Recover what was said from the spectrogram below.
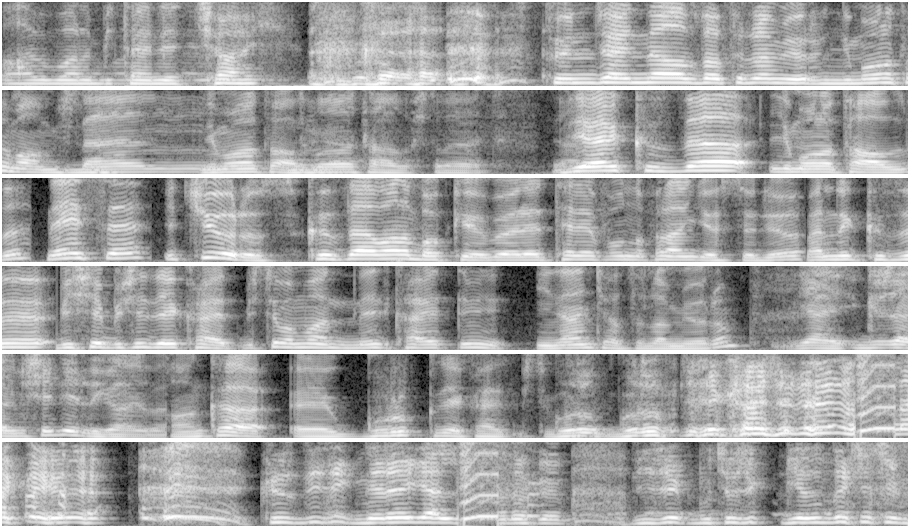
abi bana bir tane çay. Tuncay ne aldı hatırlamıyorum. Limonata mı almıştı? Ben Limonata aldım. Limonata almıştım evet. Yani Diğer kız da limonata aldı. Neyse içiyoruz. Kızlar bana bakıyor böyle telefonla falan gösteriyor. Ben de kızı bir şey bir şey diye kaydetmiştim ama ne kaydettiğimi inan ki hatırlamıyorum. Yani güzel bir şey değildi galiba. Kanka e, grup diye kaydetmiştim. Grup grup diye kaydedelim. Kız diyecek nereye geldi. Diyecek bu çocuk yanındaki kim?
